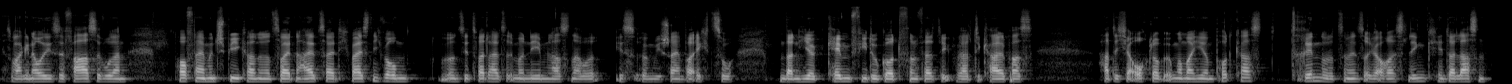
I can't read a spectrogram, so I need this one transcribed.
Das war genau diese Phase, wo dann Hoffenheim ins Spiel kam in der zweiten Halbzeit. Ich weiß nicht, warum wir uns die zweite Halbzeit immer nehmen lassen, aber ist irgendwie scheinbar echt so. Und dann hier Kämpf, wie du Gott von Vertikalpass. Hatte ich ja auch, glaube ich, irgendwann mal hier im Podcast drin oder zumindest euch auch als Link hinterlassen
